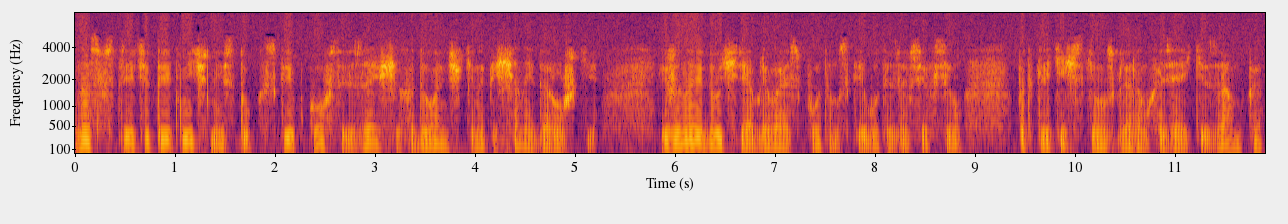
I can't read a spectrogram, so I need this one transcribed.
нас встретит ритмичный стук скребков, срезающих одуванчики на песчаной дорожке — и жена, и дочери, обливаясь потом, скребут изо всех сил под критическим взглядом хозяйки замка,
